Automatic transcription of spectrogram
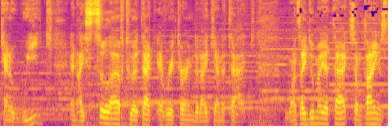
kind of weak, and I still have to attack every turn that I can attack. Once I do my attack, sometimes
